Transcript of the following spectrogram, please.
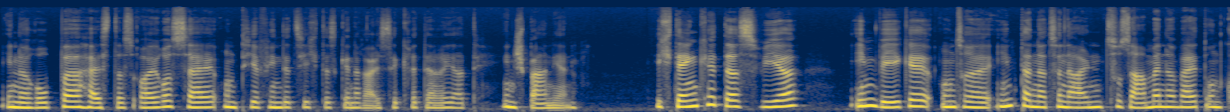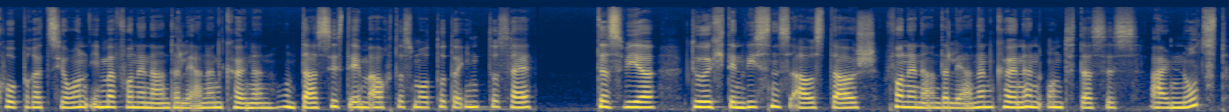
In Europa heißt das Eurosai und hier findet sich das Generalsekretariat in Spanien. Ich denke, dass wir im Wege unserer internationalen Zusammenarbeit und Kooperation immer voneinander lernen können. Und das ist eben auch das Motto der Intosei, dass wir durch den Wissensaustausch voneinander lernen können und dass es allen nutzt.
